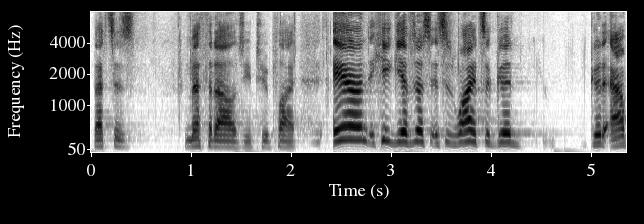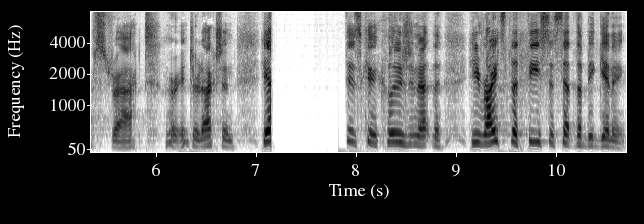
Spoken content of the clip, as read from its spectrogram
That's his methodology to apply. And he gives us, this is why it's a good, good abstract or introduction. He has his conclusion at the, he writes the thesis at the beginning.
